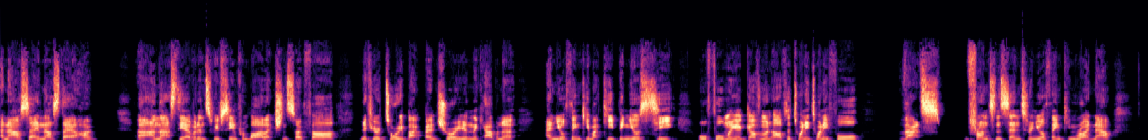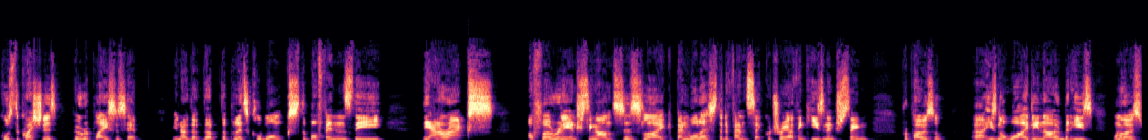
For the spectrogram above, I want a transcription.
are now saying they'll stay at home. Uh, and that's the evidence we've seen from by elections so far. And if you're a Tory backbencher or you're in the cabinet and you're thinking about keeping your seat or forming a government after 2024, that's front and center in your thinking right now. Of course, the question is who replaces him? You know, the, the, the political wonks, the boffins, the, the anoraks offer really interesting answers, like Ben Wallace, the defense secretary. I think he's an interesting proposal. Uh, he's not widely known, but he's one of those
